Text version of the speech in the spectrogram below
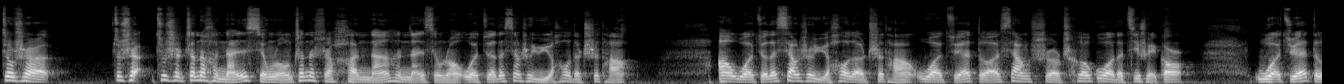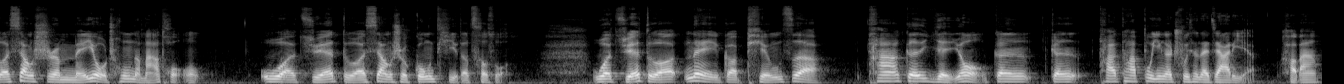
就是，就是就是真的很难形容，真的是很难很难形容。我觉得像是雨后的池塘，啊，我觉得像是雨后的池塘，我觉得像是车过的积水沟，我觉得像是没有冲的马桶，我觉得像是工体的厕所。我觉得那个瓶子，它跟饮用跟跟它它不应该出现在家里，好吧？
